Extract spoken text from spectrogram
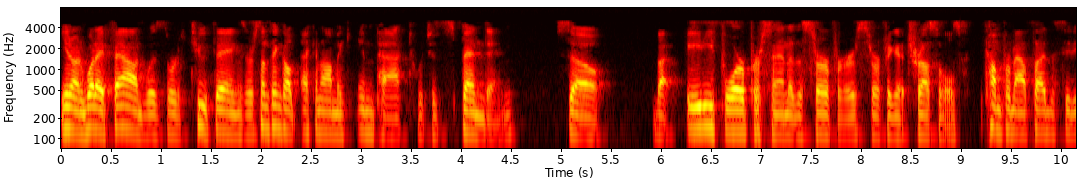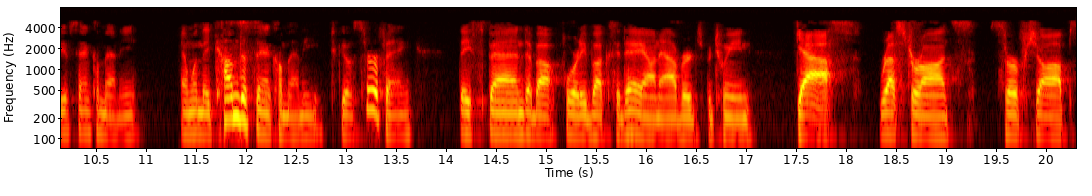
You know, and what I found was sort of two things. There's something called economic impact, which is spending. So about 84% of the surfers surfing at Trestles come from outside the city of San Clemente. And when they come to San Clemente to go surfing, they spend about 40 bucks a day on average between gas, restaurants, surf shops.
